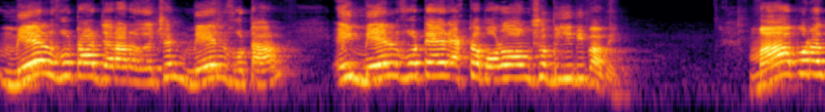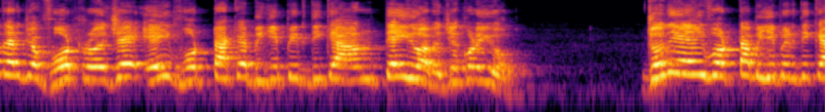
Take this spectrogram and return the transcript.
মেল ভোটার যারা রয়েছেন মেল ভোটার এই মেল ভোটের একটা বড় অংশ বিজেপি পাবে। মা বোনেদের যে ভোট রয়েছে, এই ভোটটাকে বিজেপির দিকে আনতেই হবে, যে করেই হোক। যদি এই ভোটটা বিজেপির দিকে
